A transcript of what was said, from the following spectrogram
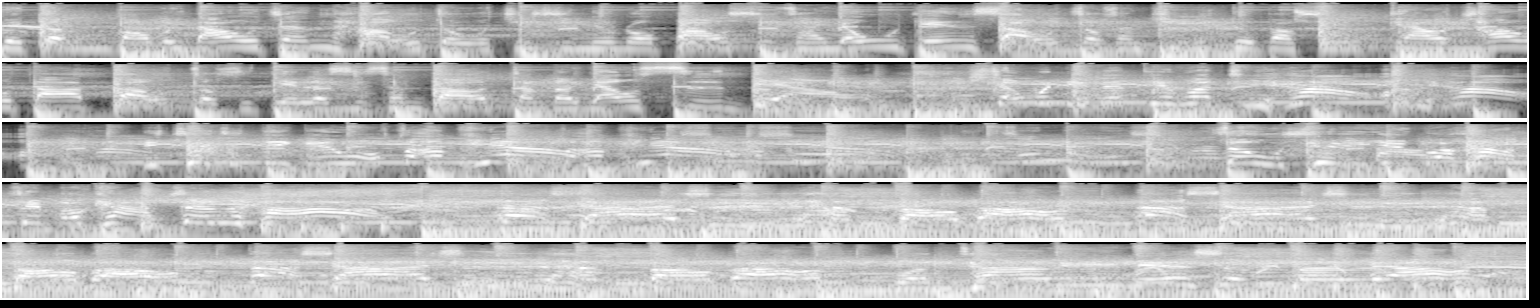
别跟包味道真好，就我鸡翅牛肉包，蔬菜有点少，早上鸡腿堡、薯条超大包，走时叠了四层包，涨到要死掉。想问你的电话几号？几号？你确实递给我发票。发票。周五去月光号，健保卡真好。大侠爱吃汉堡包，大侠爱吃汉堡包，大侠爱吃汉堡包，管它里面什么料。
